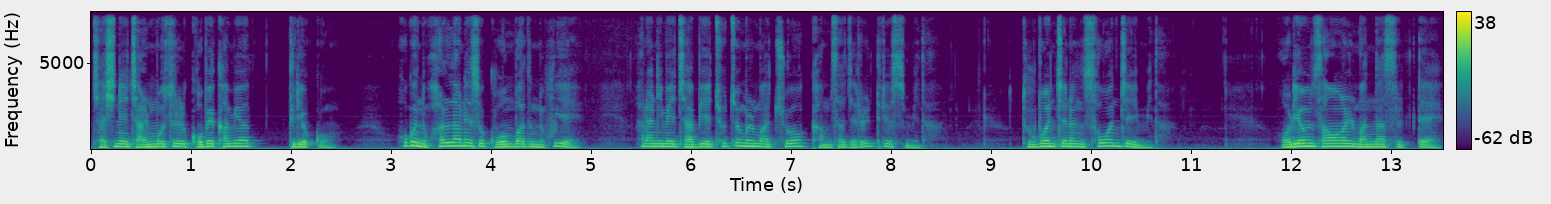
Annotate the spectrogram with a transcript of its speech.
자신의 잘못을 고백하며 드렸고 혹은 환란에서 구원받은 후에 하나님의 자비에 초점을 맞추어 감사제를 드렸습니다. 두 번째는 서원제입니다. 어려운 상황을 만났을 때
